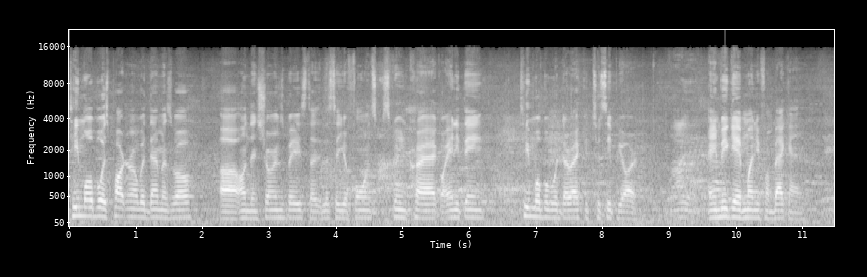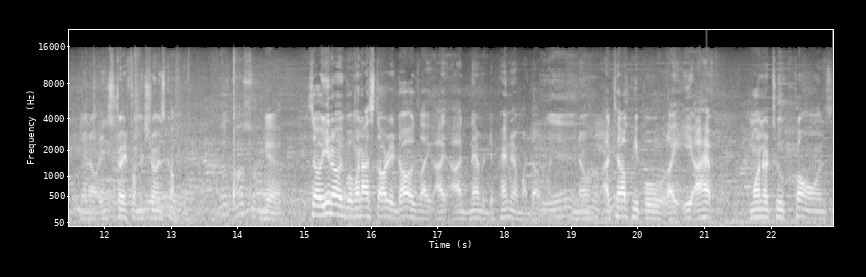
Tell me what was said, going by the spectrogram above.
T-Mobile is partnering with them as well uh, on the insurance base. That let's say your phone screen crack or anything, T-Mobile will direct you to CPR, and we get money from back end. You know, it's straight from insurance company. That's awesome. Yeah. So you know, but when I started dogs, like I, I never depended on my dog money. Yeah. You know, I tell people like I have one or two co-owns,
